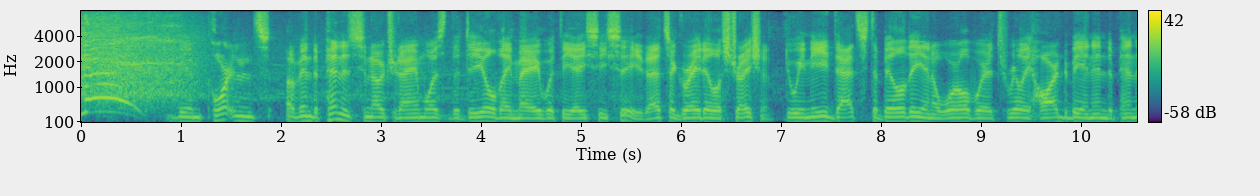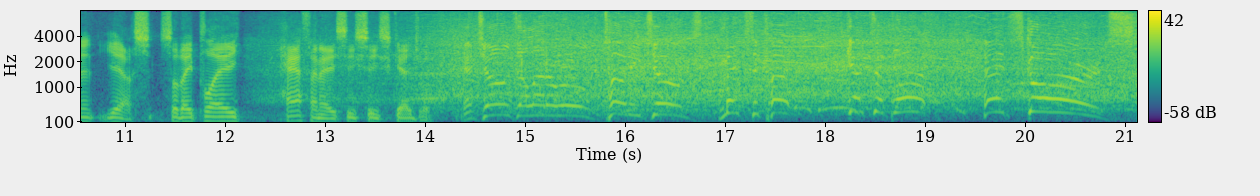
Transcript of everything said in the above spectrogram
No! The importance of independence to Notre Dame was the deal they made with the ACC. That's a great illustration. Do we need that stability in a world where it's really hard to be an independent? Yes. So they play half an ACC schedule. And Jones a letter room. Tony Jones makes a cut, gets a block, and scores!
